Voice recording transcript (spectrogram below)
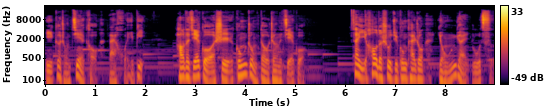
以各种借口来回避。好的结果是公众斗争的结果，在以后的数据公开中永远如此。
